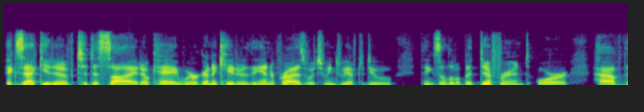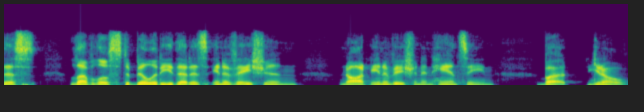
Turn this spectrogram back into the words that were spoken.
executive to decide, okay, we're going to cater to the enterprise, which means we have to do things a little bit different, or have this level of stability that is innovation, not innovation enhancing, but you know,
